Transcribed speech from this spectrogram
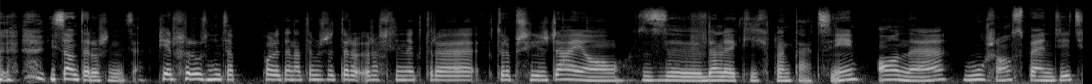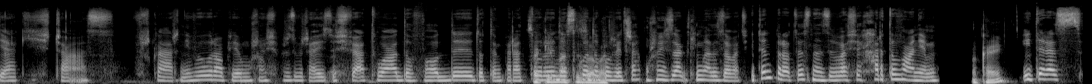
I są te różnice. Pierwsza różnica polega na tym, że te ro- rośliny, które, które przyjeżdżają z dalekich plantacji, one muszą spędzić jakiś czas w szklarni. W Europie muszą się przyzwyczaić do światła, do wody, do temperatury, do składu powietrza. Muszą się zaklimatyzować. I ten proces nazywa się hartowaniem. okej. I teraz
